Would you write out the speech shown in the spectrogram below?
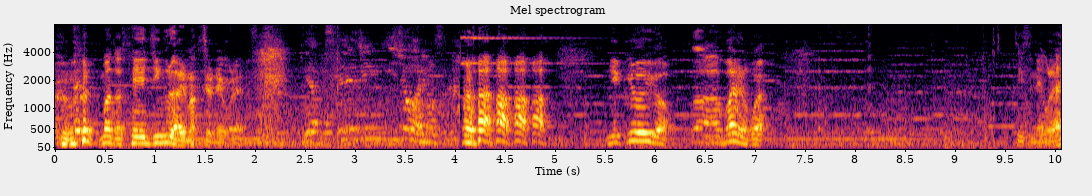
まだ成人ぐらいありますよねこれ。いや成人以上ありますね。2キロ以上うわやばいなこれ。いいですねこれ。う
